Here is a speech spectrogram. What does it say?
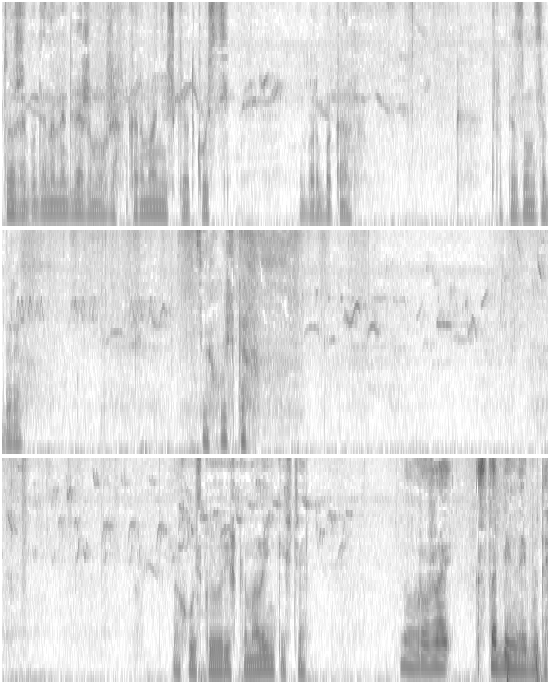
Теж буде на медвежому вже карманівський от кості і барбакан. Трапезун заберемо. Це хуська. На хуської орішки маленький ще. Ну врожай стабільний буде.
